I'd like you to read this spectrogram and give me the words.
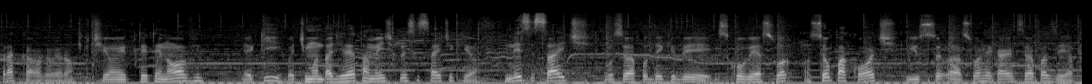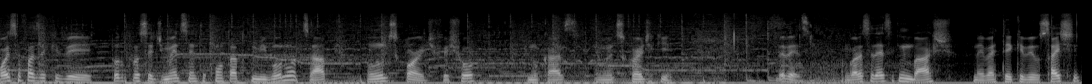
Para cá, ó, galera, ó, ticket 89, aqui vai te mandar diretamente para esse site aqui, ó. Nesse site você vai poder que ver escolher a sua, o seu pacote e seu, a sua recarga que você vai fazer. Após você fazer que ver todo o procedimento, você entra em contato comigo ou no WhatsApp ou no Discord, fechou? No caso, é meu Discord aqui. Beleza. Agora você desce aqui embaixo, daí vai ter que ver o site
